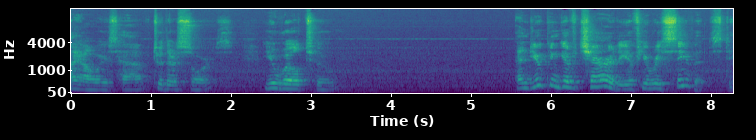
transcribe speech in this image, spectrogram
I always have, to their source. You will too. And you can give charity if you receive it, Steve.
